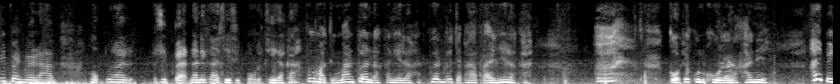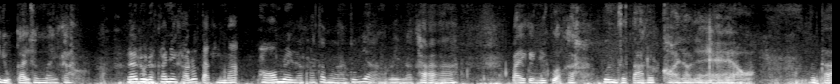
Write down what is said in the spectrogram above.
นี่เป็นเวลาหก นาสิบแปดนาฬิกาสี่สิบหกนาทีนะคะ เพิ่งมาถึงบ้านเพื่อนนะคะนี่แหละค่ะเพื่อนก็จะพาไปนี่แหละค่ะเฮ้ยโกรธให้คุณครูแล้วนะคะ นี่ ให้ไปอยู่ไกลทำไมคะแล้วดูนะคะนี่ค่ะรถตักหิมะพร้อมเลยนะคะทำงานทุกอย่างเลยนะคะ ไปกันดีกว่าค่ะ เพื่อนสตาร์ทรถคอยเราแล้วนะคะ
